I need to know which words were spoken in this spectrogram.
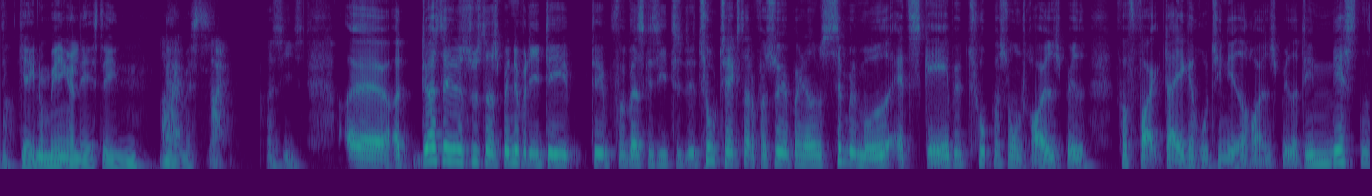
Det giver ikke nogen mening at læse det inden, nærmest. Nej. Præcis. Øh, og det er også det, jeg synes, der er spændende, fordi det, det, hvad skal jeg sige, det er to tekster, der forsøger på en eller anden simpel måde at skabe to-persons rollespil for folk, der ikke er rutinerede rollespillere. Det er næsten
